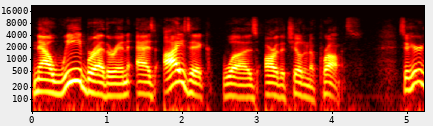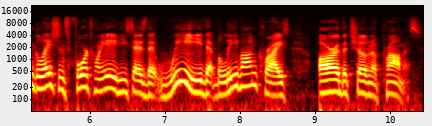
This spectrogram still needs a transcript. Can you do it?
Now we, brethren, as Isaac was, are the children of promise. So here in Galatians 4.28, he says that we that believe on Christ are the children of promise.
